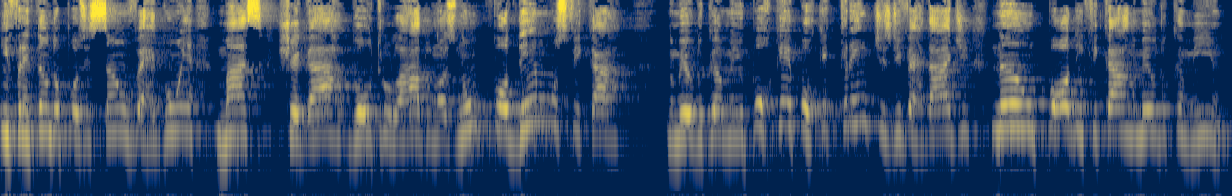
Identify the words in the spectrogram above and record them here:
enfrentando oposição, vergonha, mas chegar do outro lado. Nós não podemos ficar no meio do caminho. Por quê? Porque crentes de verdade não podem ficar no meio do caminho.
